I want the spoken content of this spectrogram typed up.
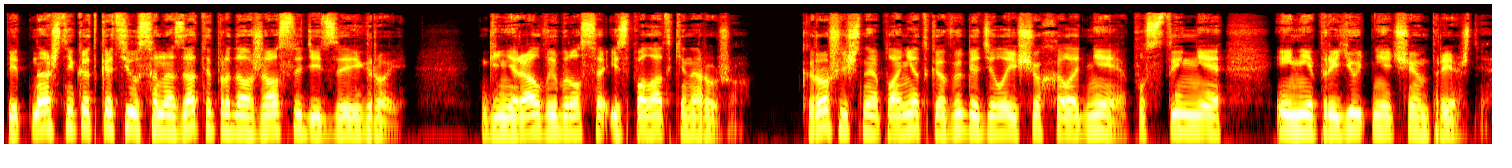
Пятнашник откатился назад и продолжал следить за игрой. Генерал выбрался из палатки наружу. Крошечная планетка выглядела еще холоднее, пустыннее и неприютнее, чем прежде.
